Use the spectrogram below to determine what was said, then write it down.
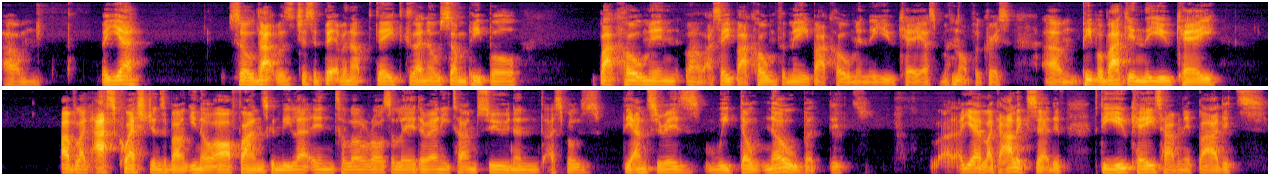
Um, but yeah, so that was just a bit of an update because I know some people back home in well, I say back home for me, back home in the UK, yes, not for Chris. Um, people back in the UK have like asked questions about you know are fans going to be let into La Rosaleda anytime soon, and I suppose the answer is we don't know, but it's uh, yeah, like Alex said, if, if the is having it bad, it's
